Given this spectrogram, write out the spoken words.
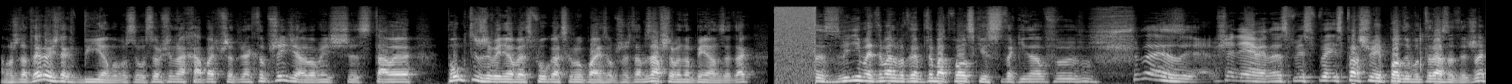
a może dlatego się tak biją, bo po prostu chcą się nachapać przed tym, jak to przyjdzie, albo mieć stałe punkty żywieniowe w spółkach Skarbu Państwa, przecież tam zawsze będą pieniądze, tak? Zmienimy temat, bo ten temat polski jest taki, no, no jest, się nie wiem, no jest, jest, podły, bo teraz dotyczy.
